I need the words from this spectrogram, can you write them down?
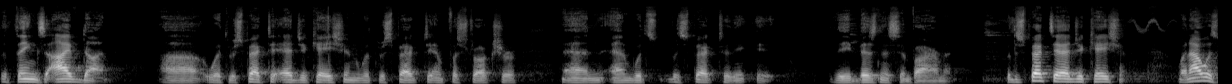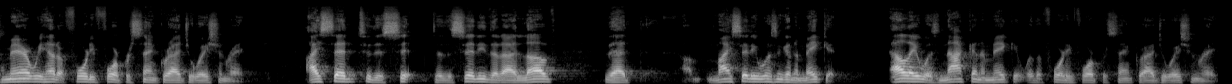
the things I've done uh, with respect to education, with respect to infrastructure, and, and with respect to the, the business environment. With respect to education, when I was mayor, we had a 44% graduation rate. I said to the, to the city that I love that um, my city wasn't going to make it. LA was not going to make it with a 44% graduation rate.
